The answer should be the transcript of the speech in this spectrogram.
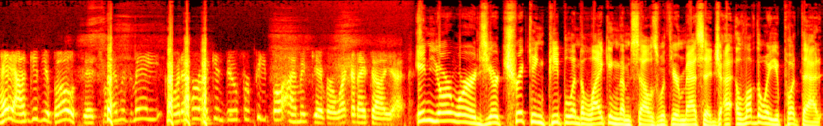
Hey, I'll give you both. It's fine with me. Whatever I can do for people, I'm a giver. What can I tell you? In your words, you're tricking people into liking themselves with your message. I love the way you put that.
